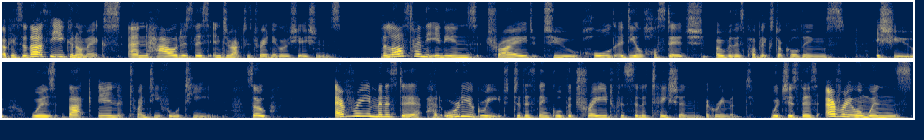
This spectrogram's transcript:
Okay, so that's the economics. And how does this interact with trade negotiations? The last time the Indians tried to hold a deal hostage over this public stockholdings issue was back in 2014. So every minister had already agreed to this thing called the Trade Facilitation Agreement, which is this everyone wins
